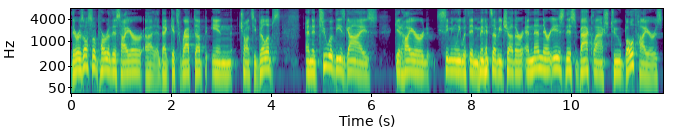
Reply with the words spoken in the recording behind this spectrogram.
There is also part of this hire uh, that gets wrapped up in Chauncey Billups, and the two of these guys get hired seemingly within minutes of each other. And then there is this backlash to both hires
